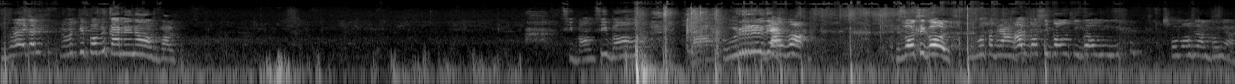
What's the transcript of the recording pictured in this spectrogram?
Dwa jeden, no typowy karny na odwal. Sibon, sibon, a kurde. Złoty gol. Złota bramka. Albo sibon, sibon mi pomoże, albo nie.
